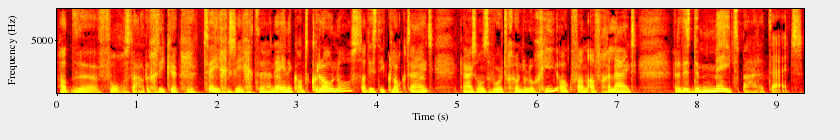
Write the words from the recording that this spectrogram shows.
had eh, volgens de oude Grieken twee gezichten. Aan de ene kant chronos, dat is die kloktijd. Daar is ons woord chronologie ook van afgeleid. En dat is de meetbare tijd.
